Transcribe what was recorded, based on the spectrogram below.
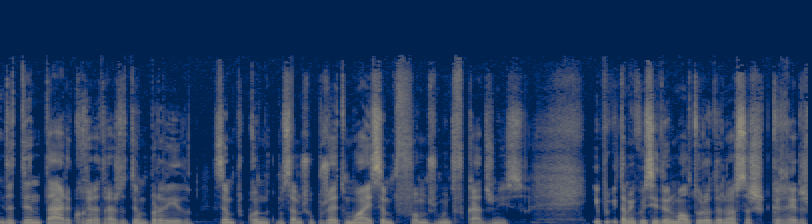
de tentar correr atrás do tempo perdido, sempre quando começamos o projeto Moai, sempre fomos muito focados nisso. E, porque, também coincidiu numa altura das nossas carreiras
